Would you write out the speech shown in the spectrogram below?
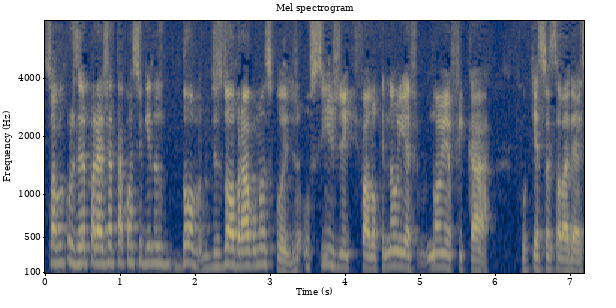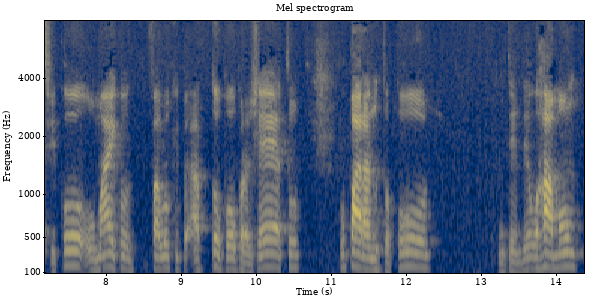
Só que o Cruzeiro parece já está conseguindo do, desdobrar algumas coisas. O Sidney, que falou que não ia, não ia ficar por questões salariais, ficou. O Michael falou que topou o projeto. O Pará não topou. Entendeu? O Ramon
